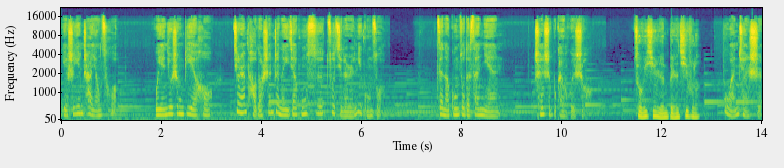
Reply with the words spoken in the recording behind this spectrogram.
也是阴差阳错，我研究生毕业后。竟然跑到深圳的一家公司做起了人力工作，在那工作的三年，真是不堪回首。作为新人被人欺负了？不完全是，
